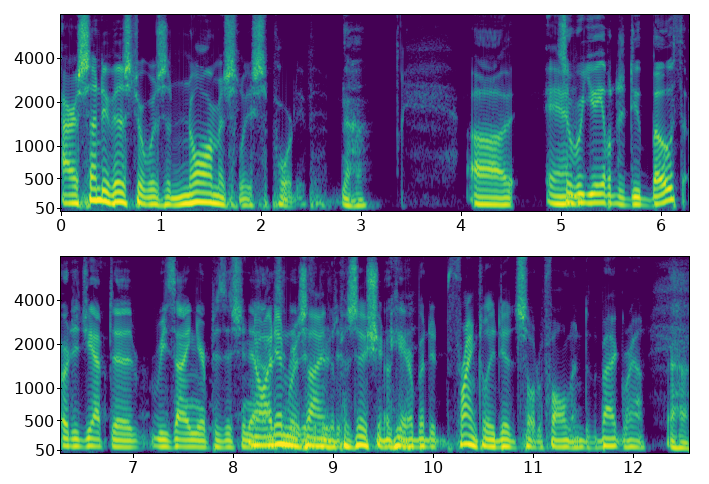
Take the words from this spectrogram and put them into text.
Our Sunday visitor was enormously supportive. Uh-huh. Uh, and So were you able to do both, or did you have to resign your position? no, I didn't resign the position Okay. here, but it frankly did sort of fall into the background Uh-huh.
